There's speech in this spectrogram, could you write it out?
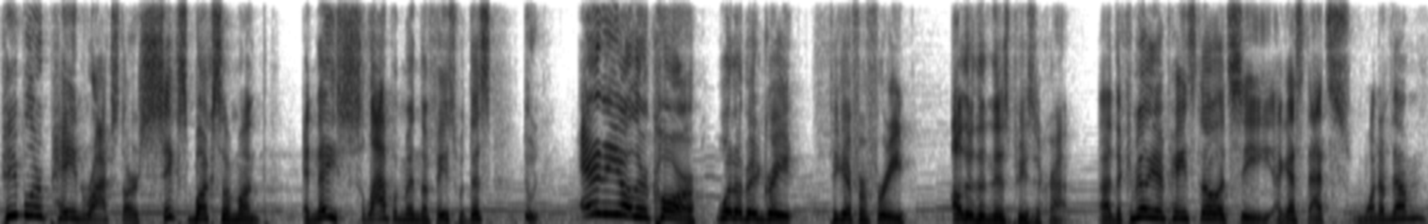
people are paying Rockstar six bucks a month and they slap them in the face with this. Dude, any other car would have been great to get for free other than this piece of crap. Uh, the chameleon paints, though, let's see. I guess that's one of them.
